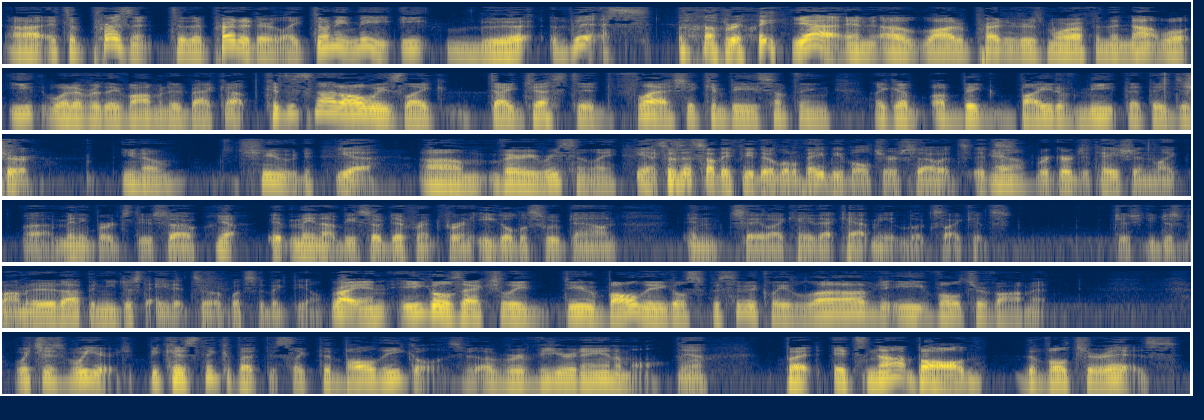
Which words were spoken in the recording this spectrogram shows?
Uh, it's a present to the predator. Like, don't eat me, eat this. Oh, really? Yeah, and a lot of predators, more often than not, will eat whatever they vomited back up because it's not always like digested flesh. It can be something like a, a big bite of meat that they just, Sure. you know, chewed Yeah. Um, very recently. Yeah, because that's how they feed their little baby vultures. So it's it's Yeah. regurgitation like uh, many birds do. So Yeah. it may not be so different for an eagle to swoop down and say like, "Hey, that cat meat looks like it's just you just vomited it up and you just ate it. So what's the big deal?" Right, and eagles actually do, bald eagles specifically love to eat vulture vomit, which is weird because think about this like the bald eagle is a revered animal, Yeah. but it's not bald, the vulture is.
